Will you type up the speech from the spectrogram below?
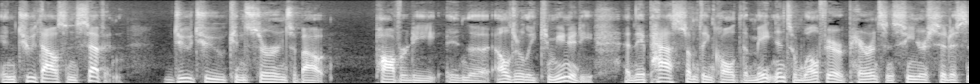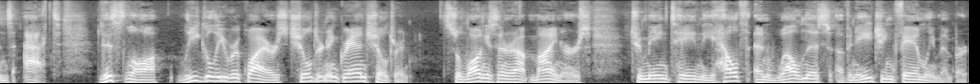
in 2007 due to concerns about poverty in the elderly community. And they passed something called the Maintenance and Welfare of Parents and Senior Citizens Act. This law legally requires children and grandchildren, so long as they're not minors, to maintain the health and wellness of an aging family member.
